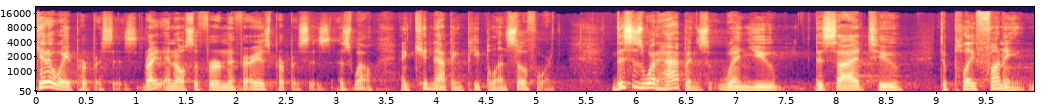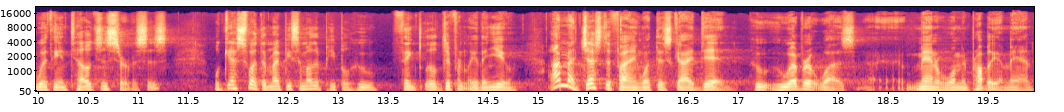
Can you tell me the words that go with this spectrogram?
getaway purposes, right? And also for nefarious purposes as well, and kidnapping people and so forth. This is what happens when you decide to to play funny with the intelligence services. Well, guess what? There might be some other people who think a little differently than you. I'm not justifying what this guy did, who, whoever it was, man or woman, probably a man.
